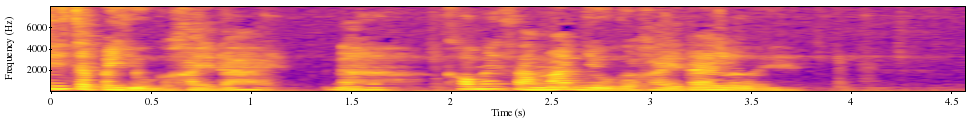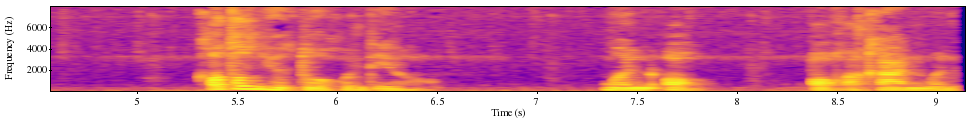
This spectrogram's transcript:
ที่จะไปอยู่กับใครได้นะเขาไม่สามารถอยู่กับใครได้เลย เขาต้องอยู่ตัวคนเดียว เหมือนออกออกอาการเหมือน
